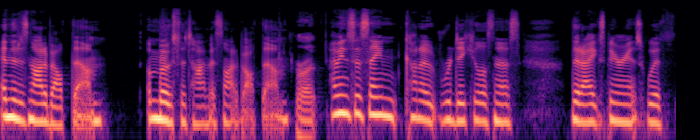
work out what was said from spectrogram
and that it's not about them. Most of the time, it's not about them. Right. I mean, it's the same kind of ridiculousness that I experience with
